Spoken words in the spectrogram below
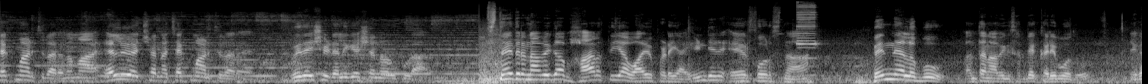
ಚೆಕ್ ಮಾಡ್ತಿದ್ದಾರೆ. ನಮ್ಮ ಎಲ್ ಯು ಎಚ್ ಅನ್ನ ಚೆಕ್ ಮಾಡ್ತಿದ್ದಾರೆ. ವಿದೇಶಿ ಡೆಲಿಗೇಷನ್ ಅವರು ಕೂಡ. ಸ್ನೇಹಿತರೆ, ನಾವೀಗ ಭಾರತೀಯ ವಾಯುಪಡೆಯ ಇಂಡಿಯನ್ ಏರ್ಫೋರ್ಸ್ನ ಬೆನ್ನೆಲುಬು ಅಂತ ನಾವೀಗ ಸದ್ಯಕ್ಕೆ ಕರಿಬೋದು. ಈಗ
